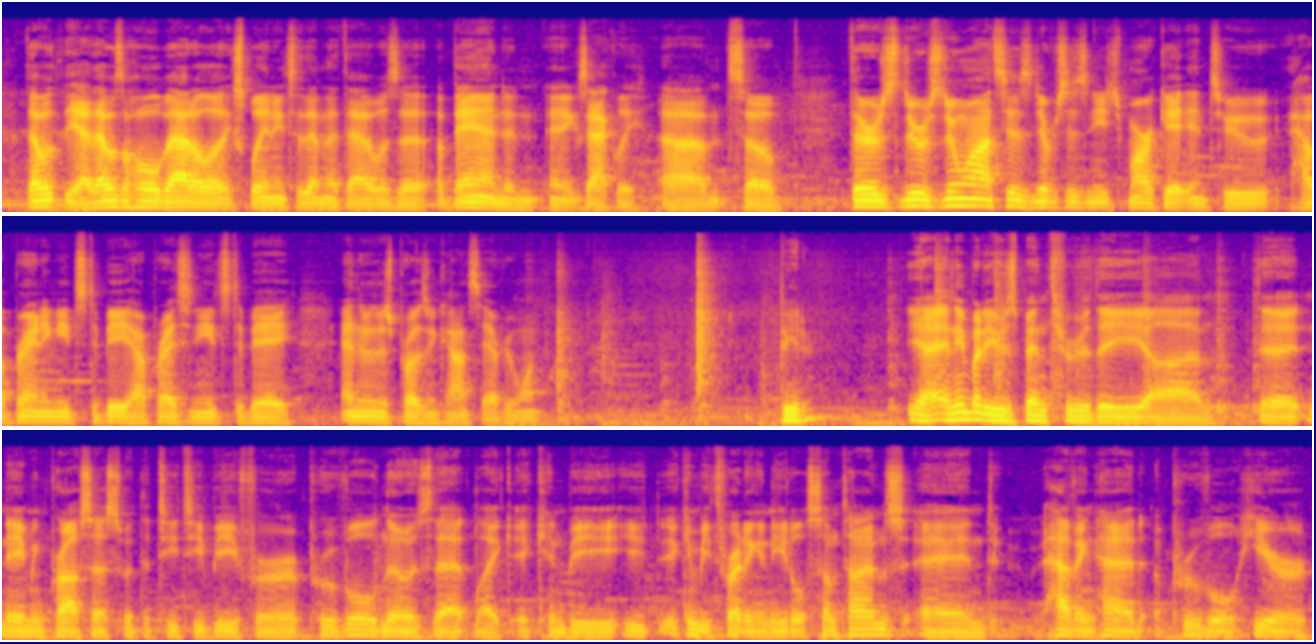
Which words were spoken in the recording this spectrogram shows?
that was yeah that was a whole battle explaining to them that that was a, a band and, and exactly. Um, so there's there's nuances and differences in each market into how branding needs to be, how pricing needs to be, and then there's pros and cons to everyone. Peter. Yeah, anybody who's been through the uh, the naming process with the TTB for approval knows that like it can be it can be threading a needle sometimes. And having had approval here,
